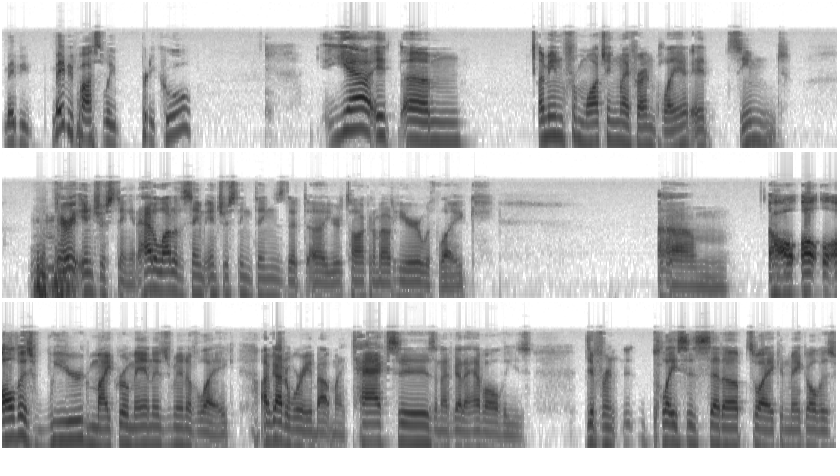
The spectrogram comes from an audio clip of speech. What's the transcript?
maybe maybe possibly pretty cool. Yeah, it. Um, I mean, from watching my friend play it, it seemed very interesting. It had a lot of the same interesting things that uh, you're talking about here, with like, um, all, all all this weird micromanagement of like, I've got to worry about my taxes, and I've got to have all these different places set up so I can make all this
